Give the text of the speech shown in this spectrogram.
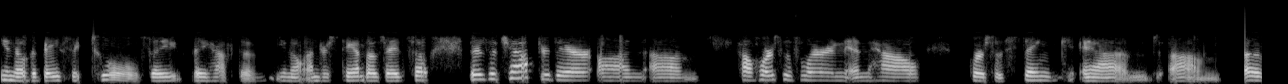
you know, the basic tools. They they have to, you know, understand those aids. So there's a chapter there on um, how horses learn and how horses think, and um, a,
